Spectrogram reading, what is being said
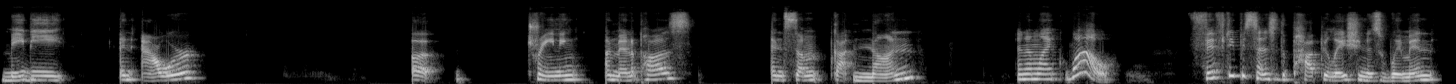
maybe an hour uh, training on menopause, and some got none. And I'm like, wow, 50% of the population is women,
